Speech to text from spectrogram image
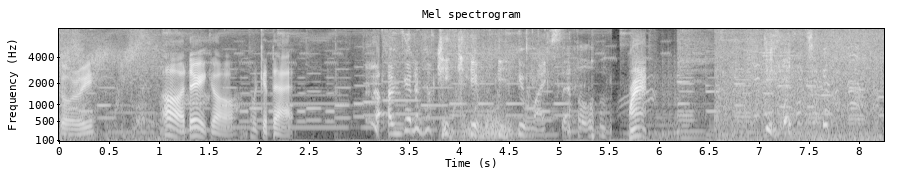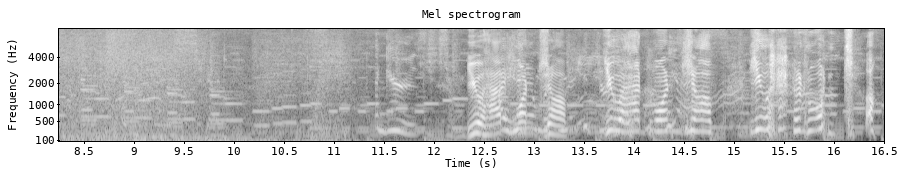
Go, Rui. Oh, there you go. Look at that. I'm gonna fucking kill you myself. Tigers. You I had hit one job. You one. had one job. You had one job.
